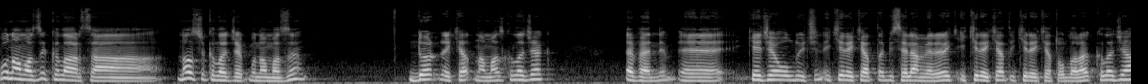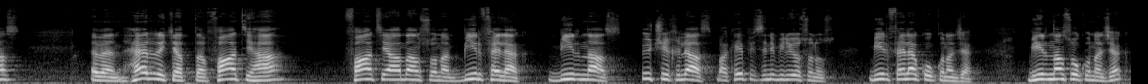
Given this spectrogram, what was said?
Bu namazı kılarsa, nasıl kılacak bu namazı? Dört rekat namaz kılacak. Efendim, e, gece olduğu için iki rekatta bir selam vererek iki rekat iki rekat olarak kılacağız. Efendim, her rekatta Fatiha, Fatiha'dan sonra bir felak, bir nas, üç ihlas. Bak hepsini biliyorsunuz. Bir felak okunacak. Bir nas okunacak.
